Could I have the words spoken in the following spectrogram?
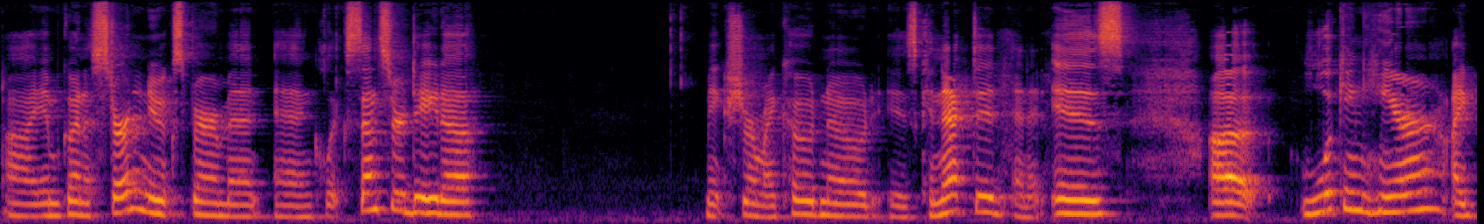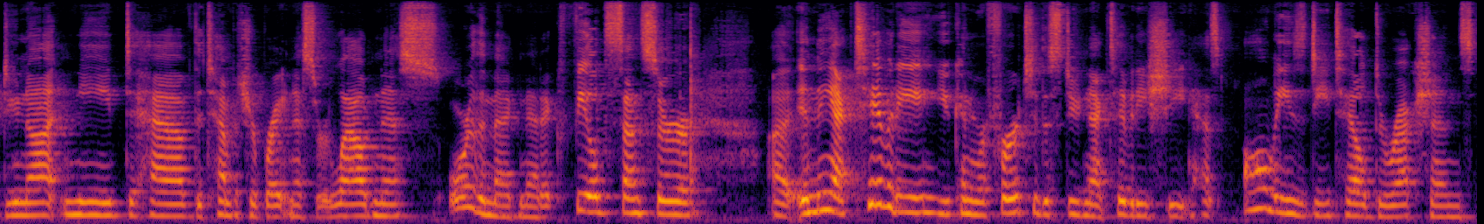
I am going to start a new experiment and click sensor data, make sure my code node is connected, and it is. Uh, Looking here, I do not need to have the temperature brightness or loudness or the magnetic field sensor. Uh, in the activity, you can refer to the student activity sheet. It has all these detailed directions.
